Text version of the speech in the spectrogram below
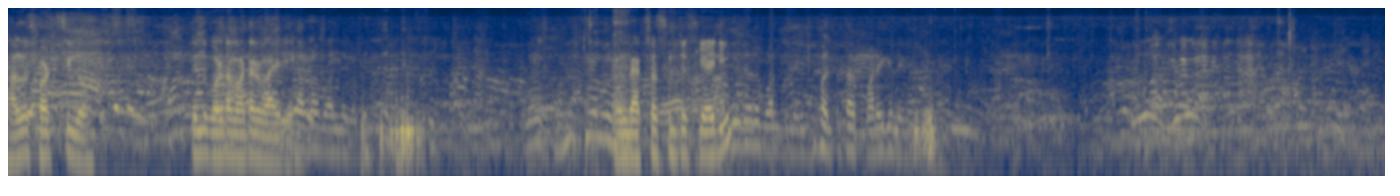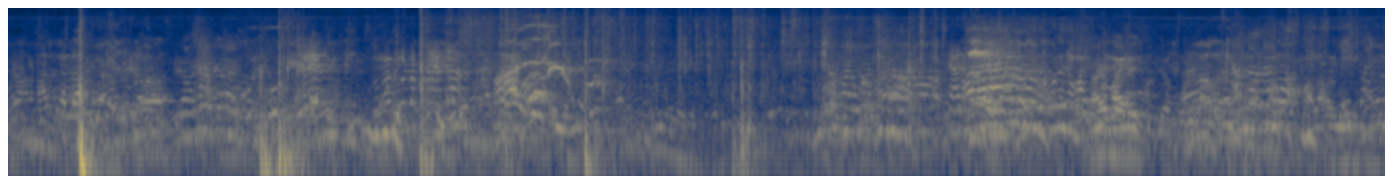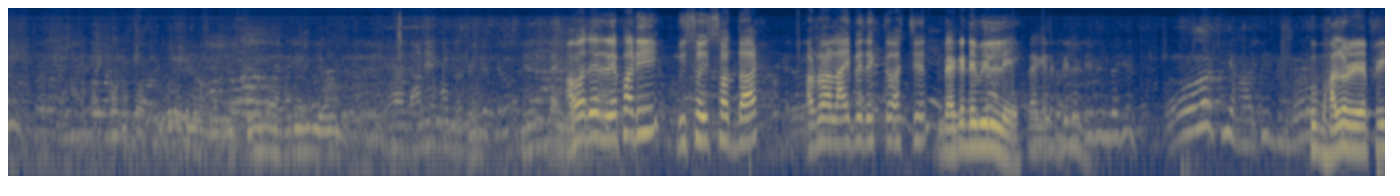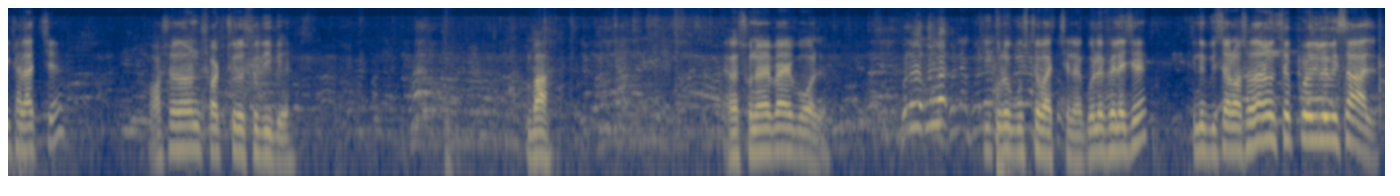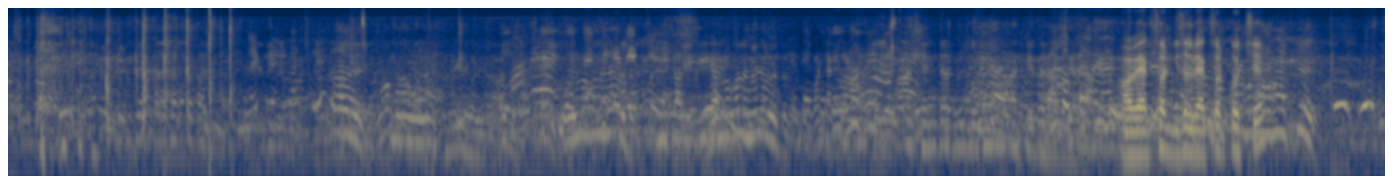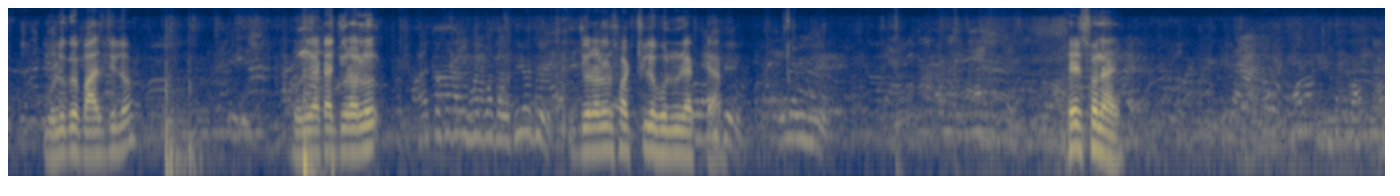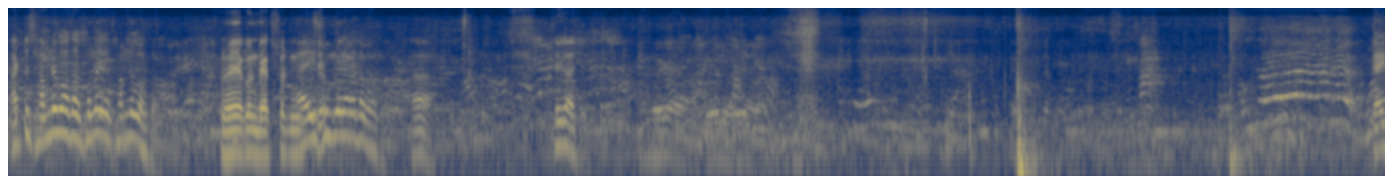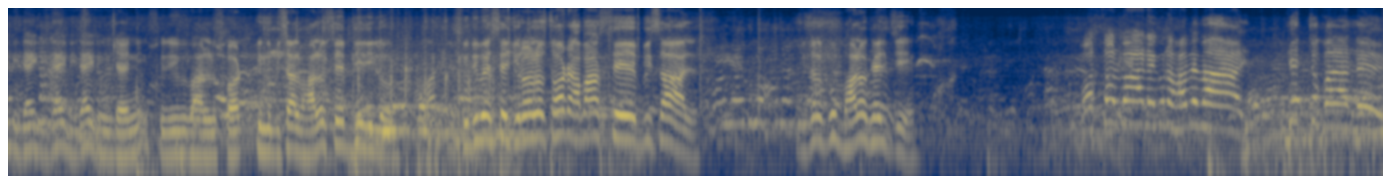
ভালো শট ছিল কিন্তু বলটা মাঠের বাইরে। ব্যাক শট শুনছে সিআইডি তারপরে গেলে। আমাদের রেফারি বিশ্বজিৎ সর্দার আপনারা লাইভে দেখতে পাচ্ছেন। ব্যাকেটে বিললে। খুব ভালো রেফারি খেলাচ্ছে। অসাধারণ শট ছিল সুদীপে বাহ। সোনার ভাইয়ের বল। কি করে বুঝতে পারছে না। গোলে ফেলেছে কিন্তু বিশাল অসাধারণ সেভ করে দিল বিশাল। আর back shot Bishal back shot করছে। বুলুকে পাস দিল। ভলু একটা জোরালো জোরালো শট ছিল ভলুর একটা। ফের শোনায় আর একটু সামনে বসা শোনা সামনে বসা। শোনায় এখন ব্যাক শট নিচ্ছে। হ্যাঁ ঠিক আছে। যায়নি সুদীপ ভালো শট কিন্তু বিশাল ভালো সেভ দিয়ে দিল। সুদীপের সেই জোরালো শট আবার বিশাল। বিশাল খুব ভালো খেলছে। মুসলমান এগুলো হবে ভাই। কিচ্ছু করার নেই।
